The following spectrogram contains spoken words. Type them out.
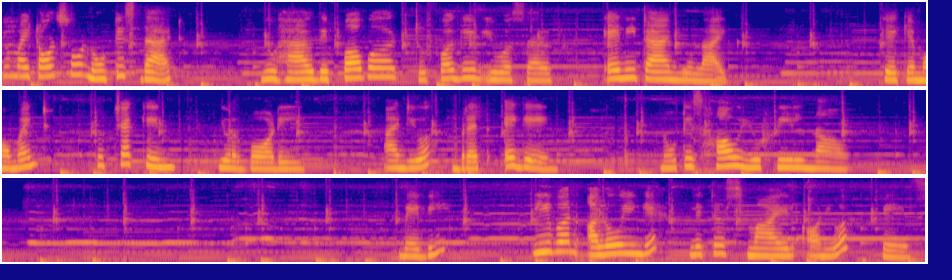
You might also notice that you have the power to forgive yourself anytime you like. Take a moment to check in your body and your breath again. Notice how you feel now. Maybe even allowing a little smile on your face.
